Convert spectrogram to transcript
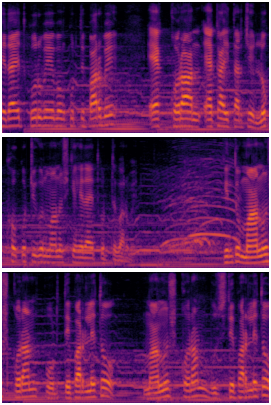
হেদায়েত করবে এবং করতে পারবে, এক কোরআন একাই তার চেয়ে লক্ষ কোটি গুণ মানুষকে হেদায়েত করতে পারবে। কিন্তু মানুষ কোরআন পড়তে পারলে তো, মানুষ কোরআন বুঝতে পারলে তো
